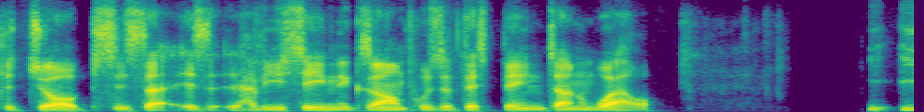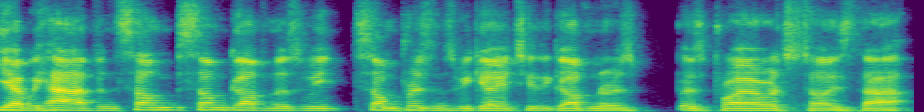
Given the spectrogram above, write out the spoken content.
the jobs. Is that is have you seen examples of this being done well? Yeah, we have, and some some governors we some prisons we go to, the governor has has prioritised that,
